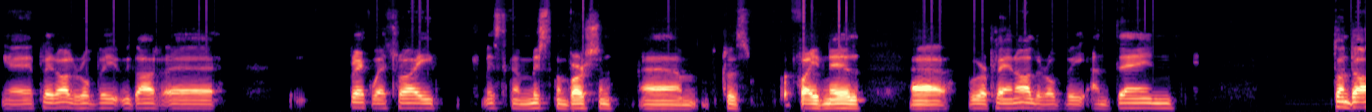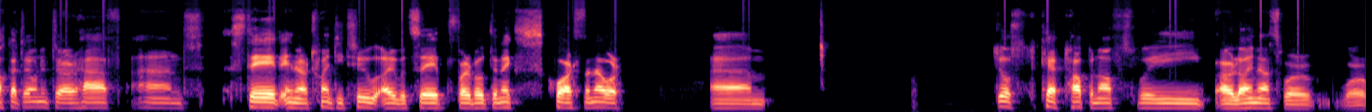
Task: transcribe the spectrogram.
Yeah, played all the rugby. We got uh, breakaway try, missed missed conversion. Um, it was five 0 uh, We were playing all the rugby, and then Dundalk got down into our half and stayed in our twenty-two. I would say for about the next quarter of an hour. Um, just kept hopping off. We our lineups were were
